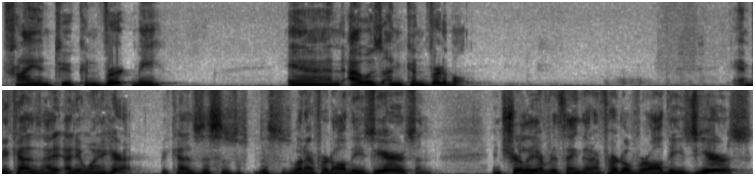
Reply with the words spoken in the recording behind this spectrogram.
trying to convert me, and I was unconvertible. And because I, I didn't want to hear it, because this is, this is what I've heard all these years, and, and surely everything that I've heard over all these years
